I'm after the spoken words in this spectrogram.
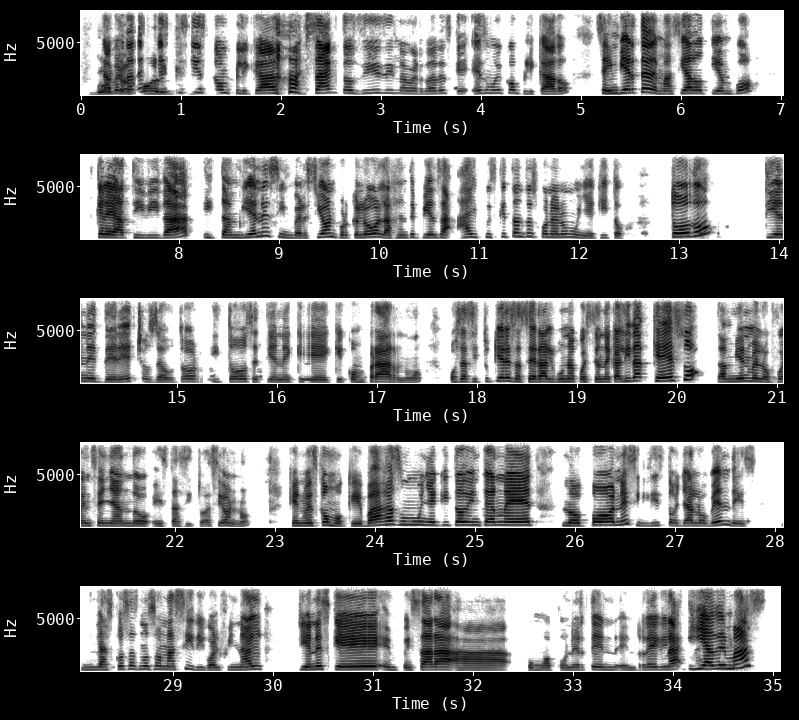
no, La verdad es que sí es complicado, exacto, sí, sí, la verdad es que es muy complicado. Se invierte demasiado tiempo creatividad y también es inversión, porque luego la gente piensa, ay, pues qué tanto es poner un muñequito. Todo tiene derechos de autor y todo se tiene que, comprar, ¿no? O sea, si tú quieres hacer alguna cuestión de calidad, que eso también me lo fue enseñando esta situación, ¿no? Que no es como que bajas un muñequito de internet, lo pones y listo, ya lo vendes. Las cosas no son así, digo, al final tienes que empezar a, como a ponerte en regla y además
